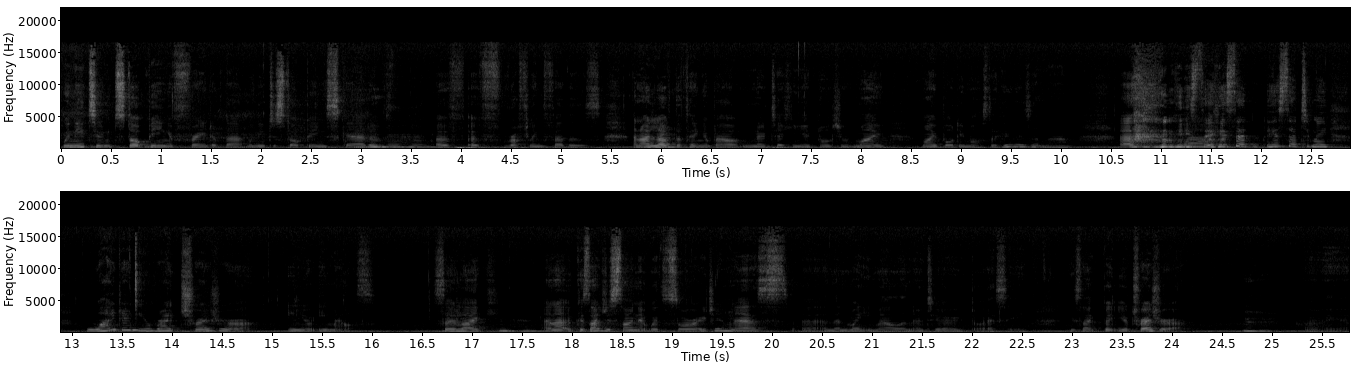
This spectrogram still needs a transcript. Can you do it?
We need to stop being afraid of that. We need to stop being scared of of, of ruffling feathers. And I love the thing about you know taking acknowledgement. My my body master, who is a man, uh, he, sa- he said he said to me, "Why don't you write treasurer in your emails?" So like, and I because I just sign it with Soror HMS uh, and then my email and oto.se. He's like, "But you're treasurer." Mhm. Uh, yeah,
